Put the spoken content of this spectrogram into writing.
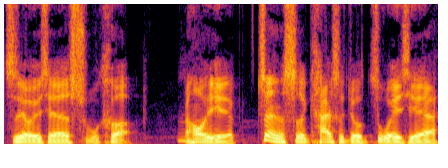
只有一些熟客，然后也正式开始就做一些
